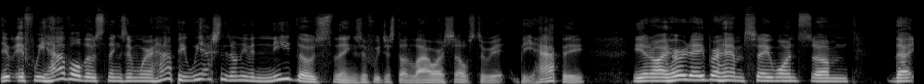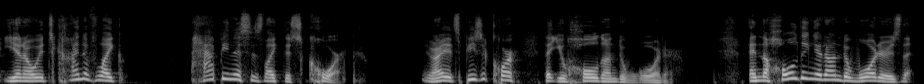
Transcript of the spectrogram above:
if we have all those things and we're happy, we actually don't even need those things if we just allow ourselves to be happy. You know, I heard Abraham say once um, that, you know, it's kind of like happiness is like this cork, right? It's a piece of cork that you hold underwater. And the holding it underwater is the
